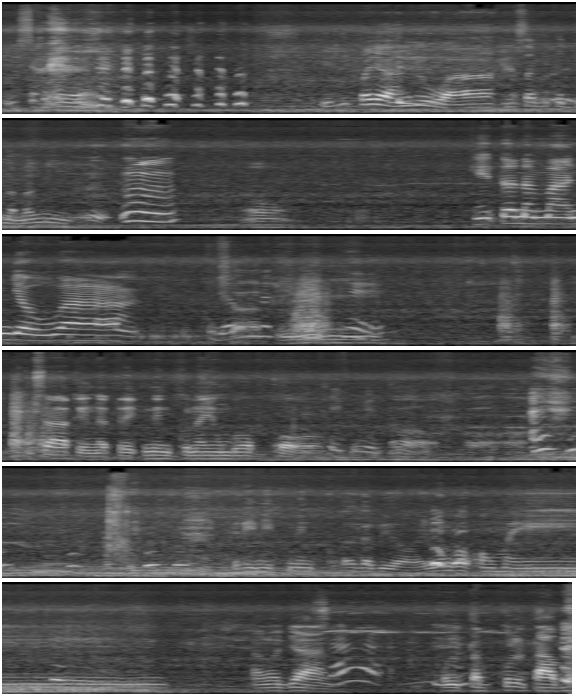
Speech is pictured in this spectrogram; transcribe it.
Masakit. Oh. Hindi pa yan, Jowa. Masagitod naman eh. Mm. Oh. Kita naman, Joe. Hindi Sa ako akin, nag-treatment eh. Sa akin, na-treatment ko na yung buhok ko. Treatment. Oo. Treatment ko kagabi oh. Ewan ko kung may ano dyan. Sa, Kultab-kultab.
